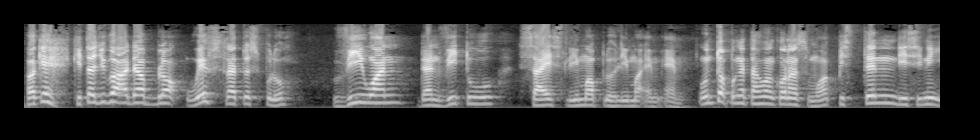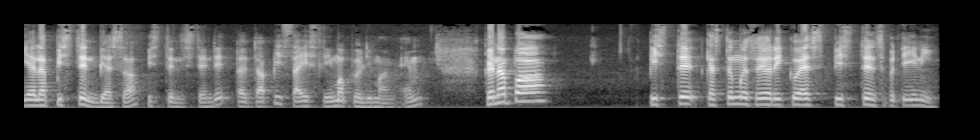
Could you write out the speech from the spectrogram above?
Okey, kita juga ada blok Wave 110 V1 dan V2 saiz 55mm. Untuk pengetahuan korang semua, piston di sini ialah piston biasa, piston standard tetapi saiz 55mm. Kenapa piston customer saya request piston seperti ini?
